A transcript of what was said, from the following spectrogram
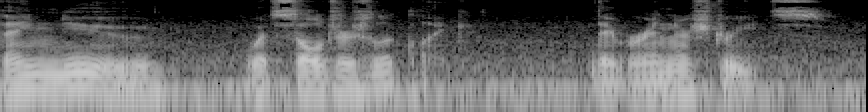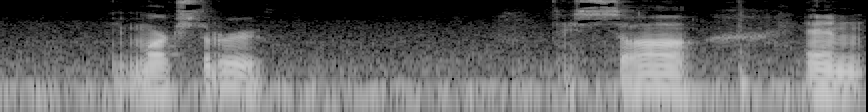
they knew what soldiers looked like. They were in their streets. They marched through. Saw, and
